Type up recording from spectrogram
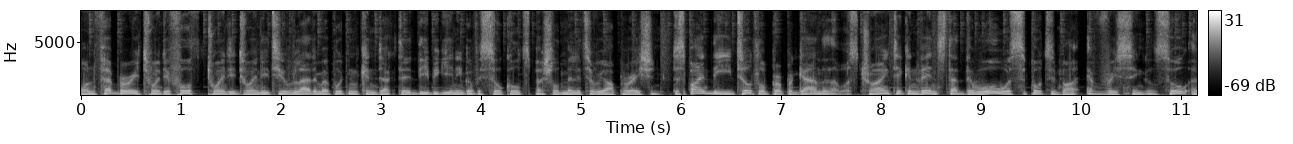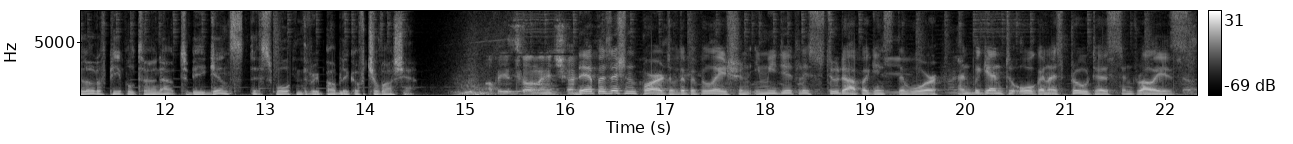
On February 24, 2022, Vladimir Putin conducted the beginning of a so-called special military operation, despite the total propaganda that was trying to convince that the war was supported by every single soul, a lot of people turned out to be against this war in the Republic of Chuvashia. The opposition part of the population immediately stood up against the war and began to organize protests and rallies.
